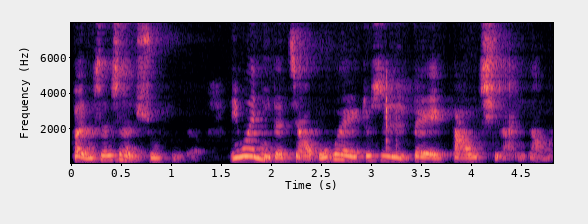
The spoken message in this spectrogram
本身是很舒服的，因为你的脚不会就是被包起来，你知道吗？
